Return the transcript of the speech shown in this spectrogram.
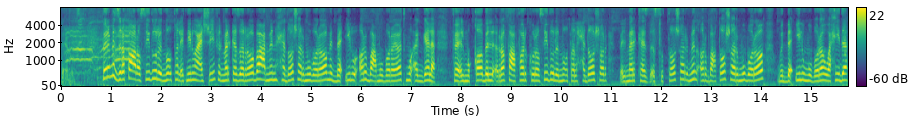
بيراميدز. بيراميدز رفع رصيده للنقطة ال 22 في المركز الرابع من 11 مباراة متبقي له أربع مباريات مؤجلة. في المقابل رفع فاركو رصيده للنقطة ال 11 في المركز ال 16 من 14 مباراة ومتبقي له مباراة وحيدة.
